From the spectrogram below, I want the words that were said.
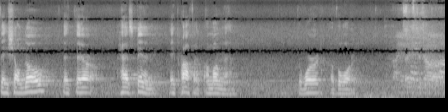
they shall know that there has been a prophet among them. The word of the Lord. Thanks to God.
